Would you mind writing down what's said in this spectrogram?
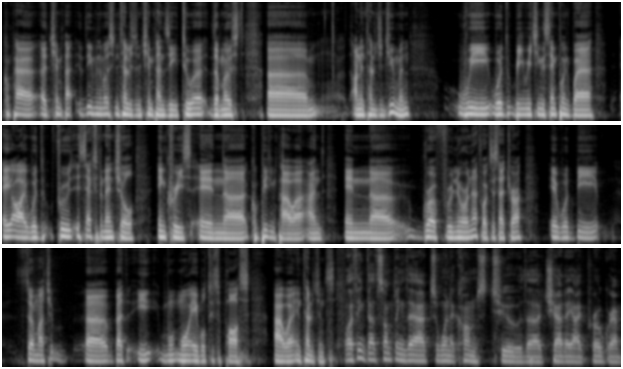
compare a chimpanzee even the most intelligent chimpanzee to uh, the most um, unintelligent human we would be reaching the same point where AI would, through its exponential increase in uh, computing power and in uh, growth through neural networks, etc., it would be so much uh, better, e- more able to surpass our intelligence. Well, I think that's something that when it comes to the Chat AI program,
